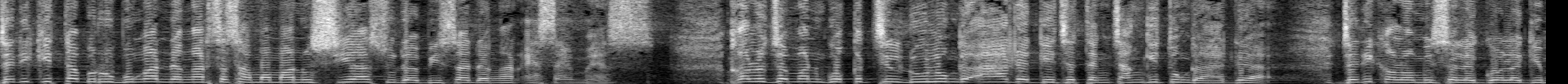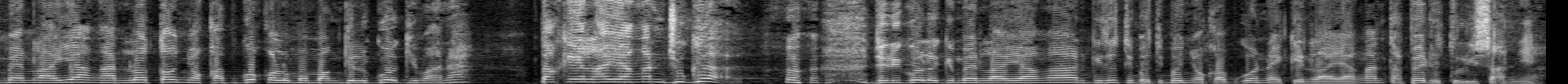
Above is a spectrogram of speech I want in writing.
jadi kita berhubungan dengan sesama manusia sudah bisa dengan SMS. Kalau zaman gue kecil dulu nggak ada gadget yang canggih tuh nggak ada. Jadi kalau misalnya gue lagi main layangan, lo tau nyokap gue kalau mau manggil gue gimana? Pakai layangan juga. jadi gue lagi main layangan gitu tiba-tiba nyokap gue naikin layangan tapi ada tulisannya.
